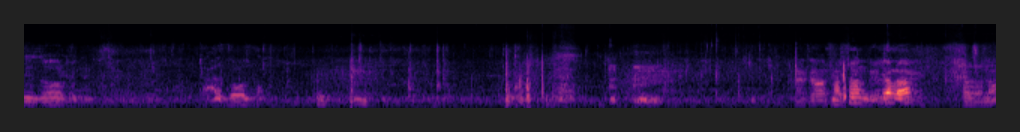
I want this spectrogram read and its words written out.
যে জল আর জল না মাছুম ইয়ালো সরো না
